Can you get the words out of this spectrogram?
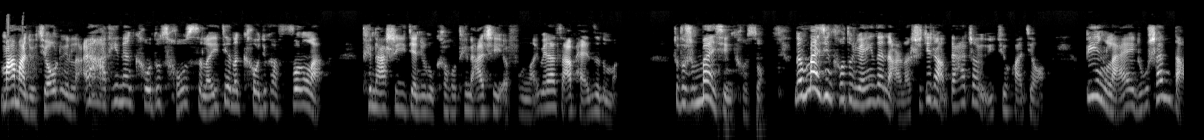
妈妈就焦虑了。哎呀，天天咳我都愁死了，一见到咳我就快疯了。推拿师一见这种客户，推拿师也疯了，因为他砸牌子的嘛。这都是慢性咳嗽。那慢性咳嗽原因在哪儿呢？实际上大家知道有一句话叫“病来如山倒，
